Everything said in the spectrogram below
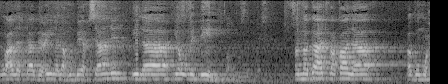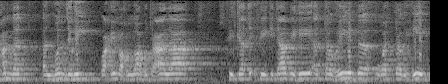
وعلى التابعين لهم بإحسان إلى يوم الدين. أما بعد فقال أبو محمد المنذري رحمه الله تعالى في كتابه الترغيب والترهيب.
